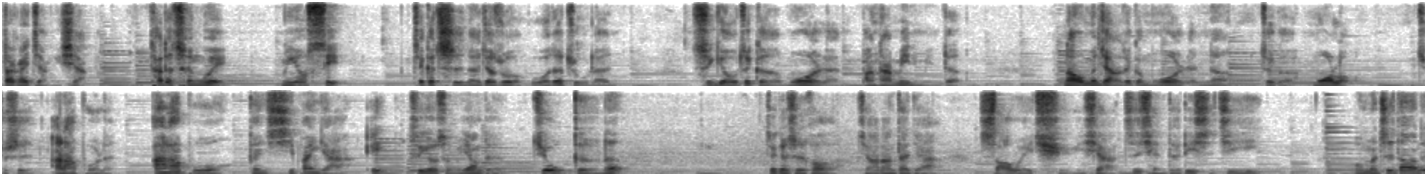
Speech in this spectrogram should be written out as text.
大概讲一下他的称谓 Mio Cid 这个词呢，叫做“我的主人”，是由这个摩尔人帮他命名的。那我们讲的这个摩尔人呢，这个 Moro。就是阿拉伯人，阿拉伯跟西班牙，诶，是有什么样的纠葛呢？这个时候就要让大家稍微取一下之前的历史记忆。我们知道呢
